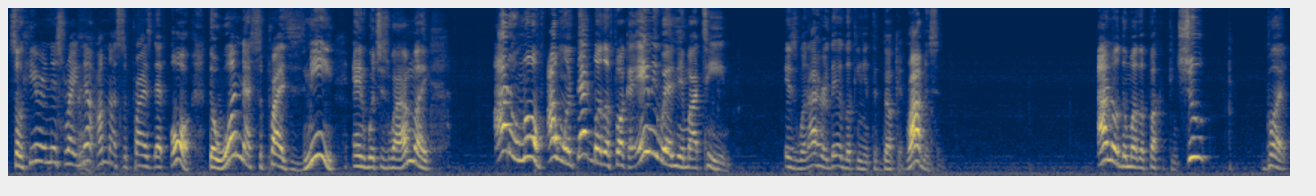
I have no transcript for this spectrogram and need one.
So hearing this right now, I'm not surprised at all. The one that surprises me, and which is why I'm like, I don't know if I want that motherfucker anywhere near my team, is when I heard they're looking into Duncan Robinson. I know the motherfucker can shoot, but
